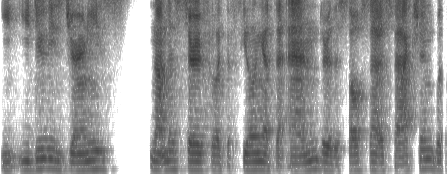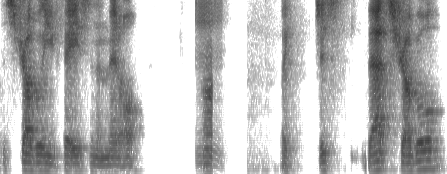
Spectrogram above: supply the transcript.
you, you do these journeys not necessarily for like the feeling at the end or the self satisfaction, but the struggle you face in the middle. Mm. Um, like just that struggle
